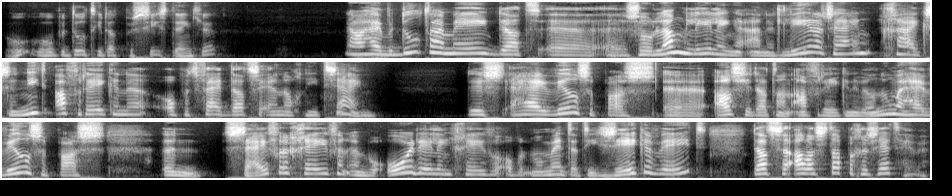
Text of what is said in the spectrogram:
hoe, hoe bedoelt hij dat precies, denk je? Nou, hij bedoelt daarmee dat zolang leerlingen aan het leren zijn, ga ik ze niet afrekenen op het feit dat ze er nog niet zijn. Dus hij wil ze pas, uh, als je dat dan afrekenen wil noemen, hij wil ze pas een cijfer geven, een beoordeling geven op het moment dat hij zeker weet dat ze alle stappen gezet hebben.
